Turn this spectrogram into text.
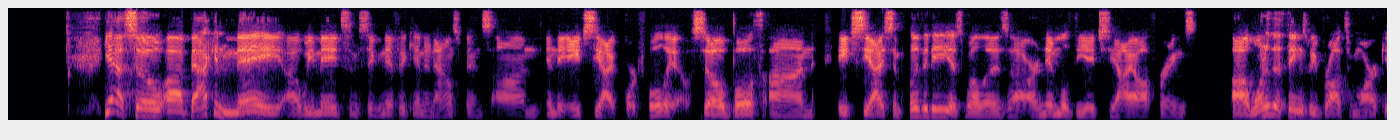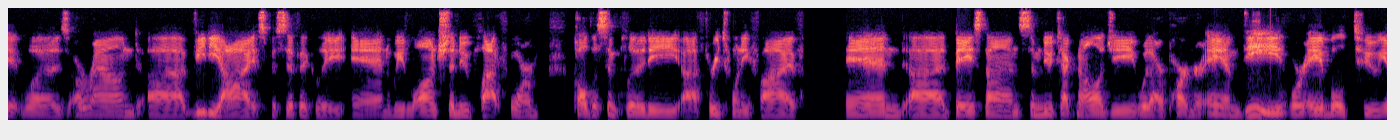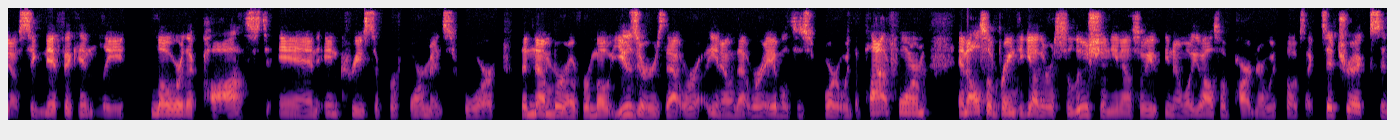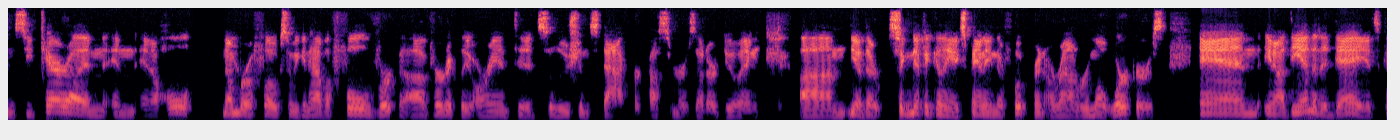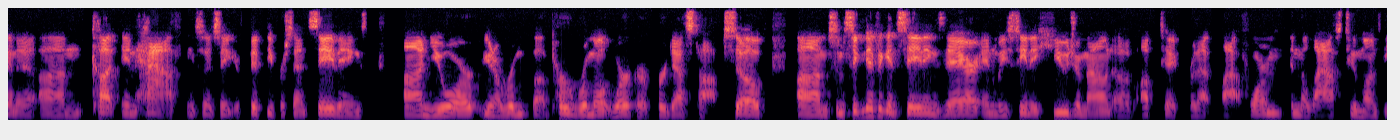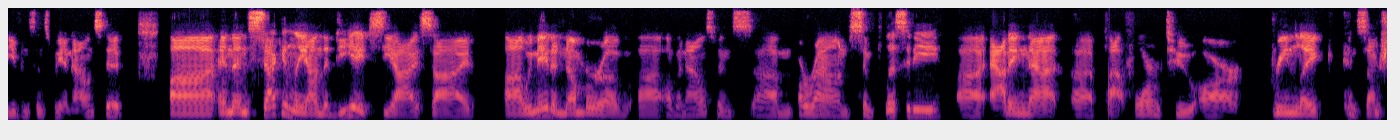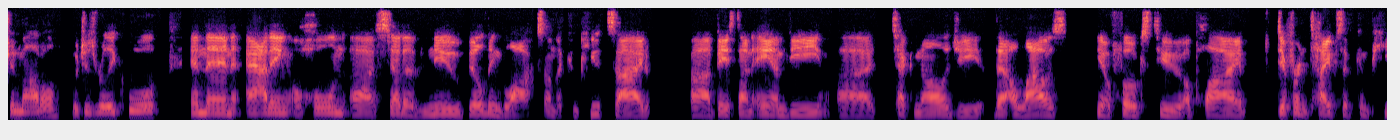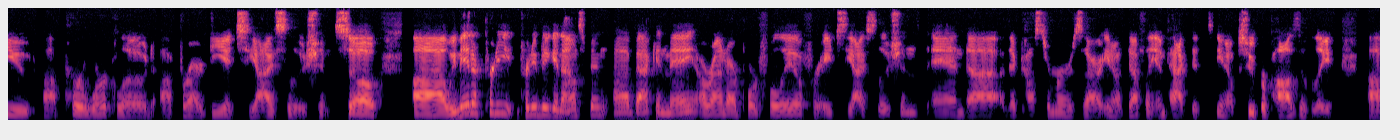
Yeah, so uh, back in May, uh, we made some significant announcements on in the HCI portfolio. So both on HCI SimpliVity as well as uh, our Nimble DHCI offerings. one of the things we brought to market was around VDI specifically, and we launched a new platform called the SimpliVity 325 and uh, based on some new technology with our partner AMD, we're able to you know significantly lower the cost and increase the performance for the number of remote users that we're you know that we're able to support with the platform and also bring together a solution you know. So you know we also partner with folks like citrix and CTERA and and, and a whole number of folks so we can have a full ver uh, vertically oriented solution stack for customers that are doing, um, you know, they're significantly expanding their footprint around remote workers. And, you know, at the end of the day, it's going to um, cut in half. And so your 50% savings on your you know rem, uh, per remote worker per desktop. So um, some significant savings there, and we've seen a huge amount of uptick for that platform in the last two months, even since we announced it. Uh, and then secondly, on the DHCI side. Uh, we made a number of, uh, of announcements um, around simplicity, uh, adding that uh, platform to our GreenLake consumption model, which is really cool. And then adding a whole uh, set of new building blocks on the compute side uh, based on AMD uh, technology that allows you know folks to apply different types of compute uh, per workload uh, for our DHCI solution. So uh, we made a pretty pretty big announcement back in May around our portfolio for HCI solutions, and the customers are you know definitely impacted you know super positively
